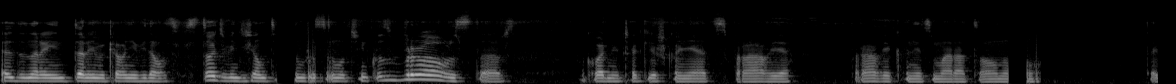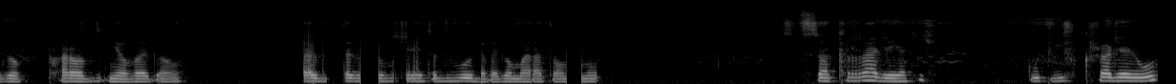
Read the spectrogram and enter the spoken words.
Elden Ring, mikrofonie witam was w 196 odcinku z Brawl Stars. Dokładnie czek już koniec, prawie, prawie koniec maratonu. Tego parodniowego, tego właściwie to dwudniowego maratonu. Za kradzie jakiś głupi w kradzieju.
